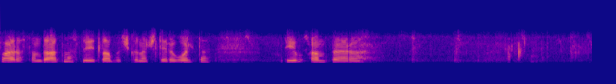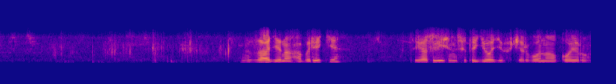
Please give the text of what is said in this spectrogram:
Фара стандартна, стоїть лампочка на 4 вольта, пів ампера. Ззаді на габаріті стоять 8 світодіодів червоного кольору.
